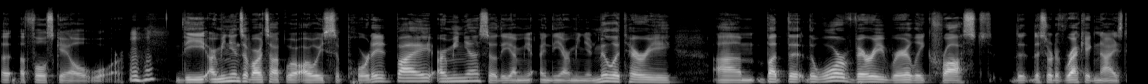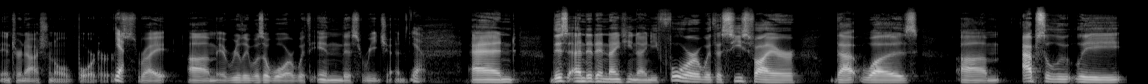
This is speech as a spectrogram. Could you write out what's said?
a- a full scale war. Mm-hmm. The Armenians of Artsakh were always supported by Armenia, so the, the Armenian military, um, but the, the war very rarely crossed the, the sort of recognized international borders, Yeah. right? Um, it really was a war within this region. Yeah. And this ended in 1994 with a ceasefire that was um, absolutely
